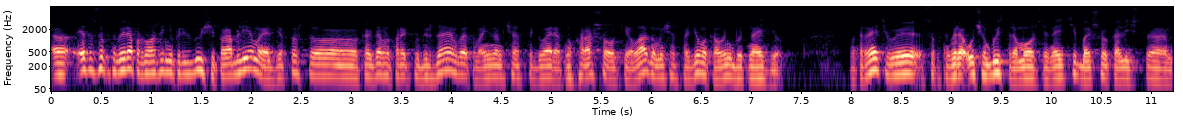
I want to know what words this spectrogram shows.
Э, это, собственно говоря, продолжение предыдущей проблемы. Дело в том, что когда мы проект убеждаем в этом, они нам часто говорят, ну хорошо, окей, ладно, мы сейчас пойдем и кого-нибудь найдем. В интернете вы, собственно говоря, очень быстро можете найти большое количество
